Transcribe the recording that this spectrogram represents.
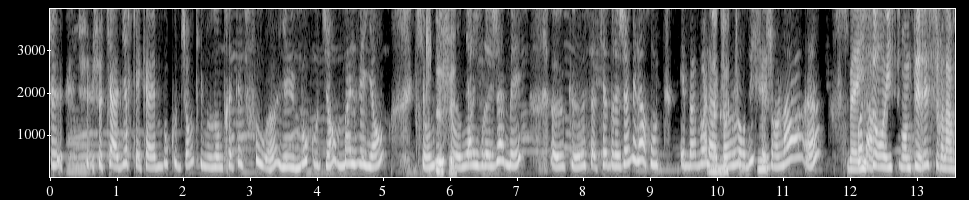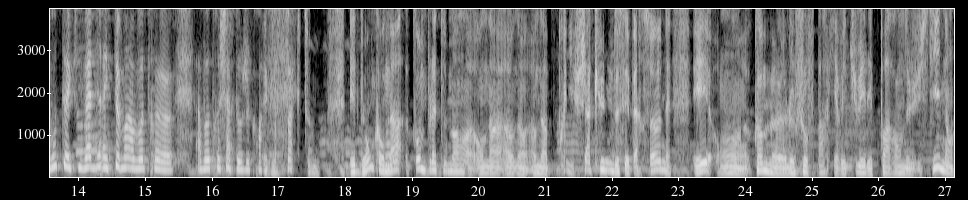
je, je, je tiens à dire qu'il y a quand même beaucoup de gens qui nous ont traités de fous. hein. Il y a eu beaucoup de gens malveillants qui ont Tout dit qu'on n'y arriverait jamais, euh, que ça tiendrait jamais la route. Et ben voilà, ben Exactement. aujourd'hui, ces gens-là, hein, Ben, Voilà. ils, sont, ils sont enterrés sur la route qui va directement à votre, à votre château, je crois. Exactement. Et donc on a complètement, on a, on a, on a pris chacune de ces personnes et on, comme le chauffard qui avait tué les parents de Justine, on,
